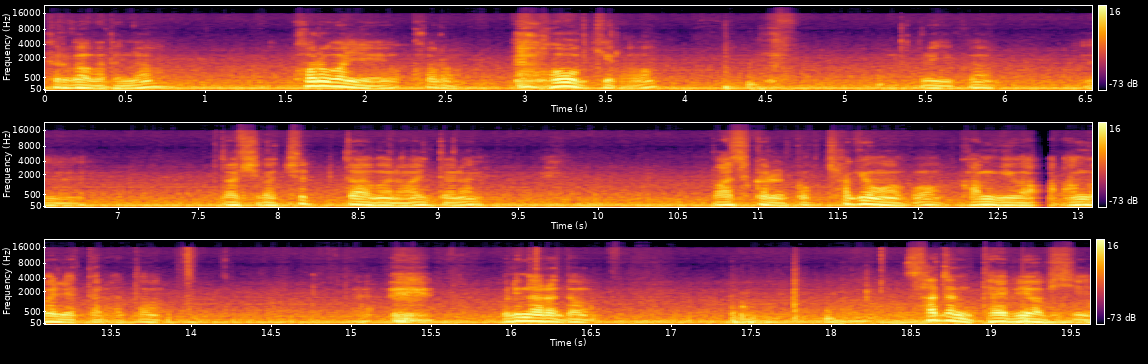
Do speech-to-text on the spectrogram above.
들어가거든요. 코로 걸려요, 코로. 호흡기로. 그러니까 예, 날씨가 춥다거나 할 때는 마스크를 꼭 착용하고 감기가 안 걸렸더라도 우리나라도 사전 대비 없이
